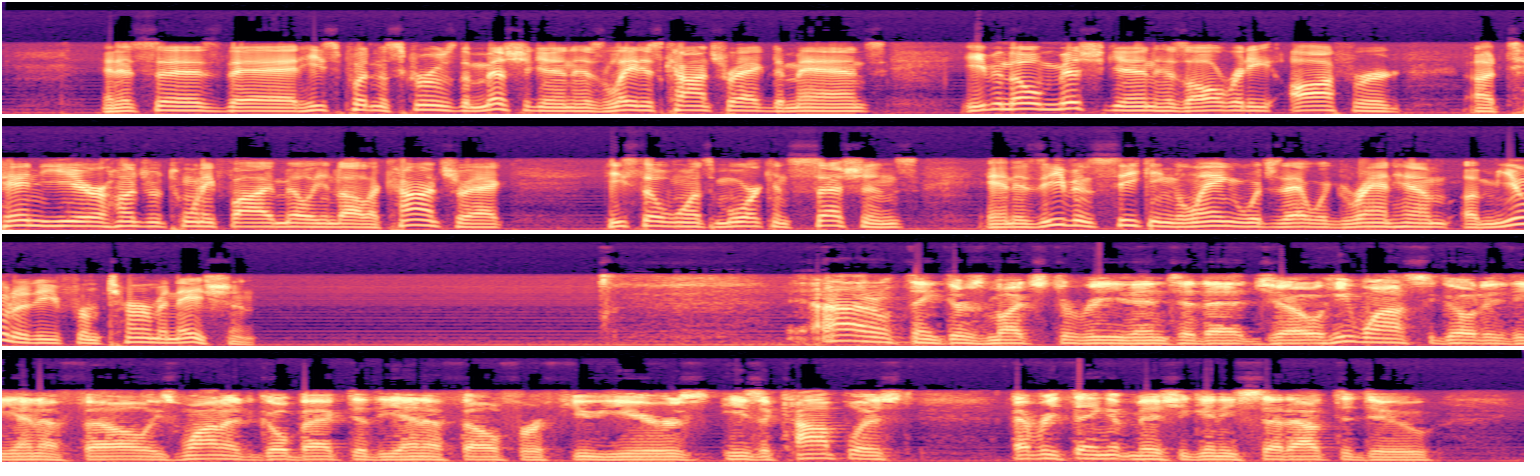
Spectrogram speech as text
and it says that he's putting the screws to Michigan. His latest contract demands, even though Michigan has already offered a 10 year, $125 million contract, he still wants more concessions and is even seeking language that would grant him immunity from termination. I don't think there's much to read into that, Joe. He wants to go to the NFL. He's wanted to go back to the NFL for a few years. He's accomplished everything at Michigan he set out to do.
